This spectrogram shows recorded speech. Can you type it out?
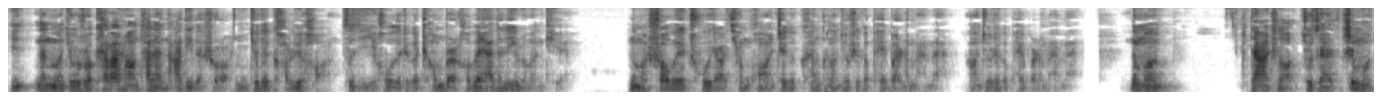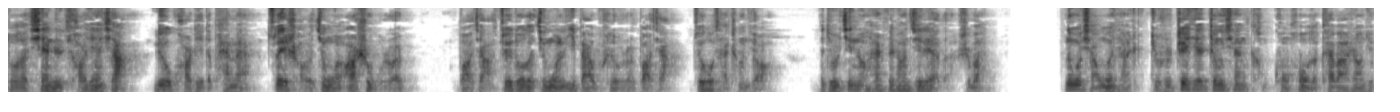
一那么就是说，开发商他在拿地的时候，你就得考虑好自己以后的这个成本和未来的利润问题。那么稍微出一点情况，这个很可能就是个赔本的买卖啊，就这个赔本的买卖。那么大家知道，就在这么多的限制条件下。六块地的拍卖，最少的经过了二十五轮报价，最多的经过了一百五十六轮报价，最后才成交。那就是竞争还是非常激烈的，是吧？那我想问一下，就是这些争先恐恐后的开发商去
